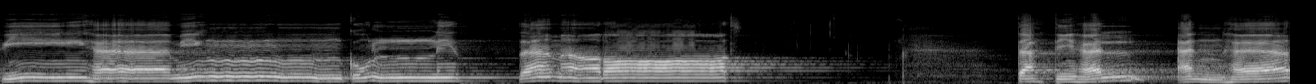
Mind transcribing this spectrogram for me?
فيها من كل الثمرات تحتها الأنهار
